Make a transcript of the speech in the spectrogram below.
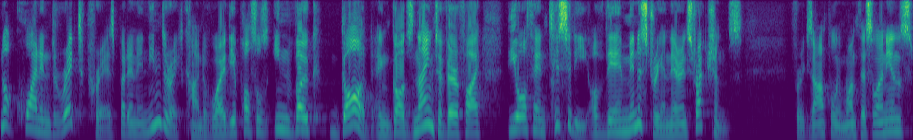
not quite in direct prayers, but in an indirect kind of way, the apostles invoke God and God's name to verify the authenticity of their ministry and their instructions. For example, in 1 Thessalonians,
